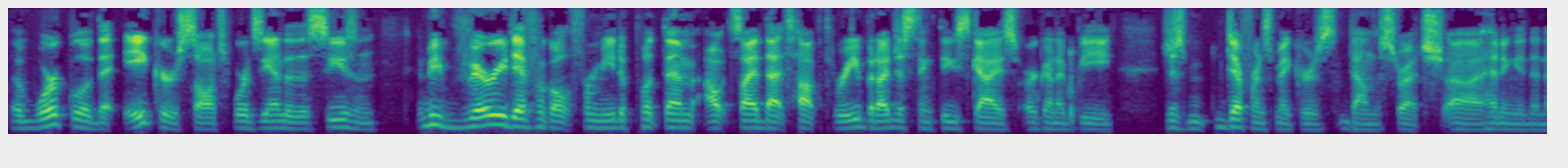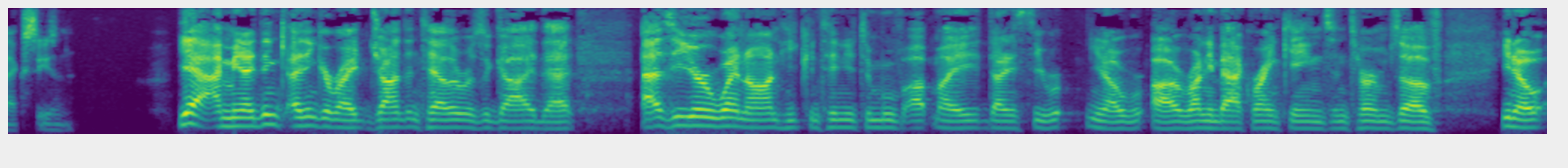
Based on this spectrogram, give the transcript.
the workload that Akers saw towards the end of the season. It'd be very difficult for me to put them outside that top three. But I just think these guys are going to be just difference makers down the stretch uh, heading into next season. Yeah, I mean, I think I think you're right. Jonathan Taylor was a guy that, as the year went on, he continued to move up my dynasty, you know, uh, running back rankings in terms of, you know,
